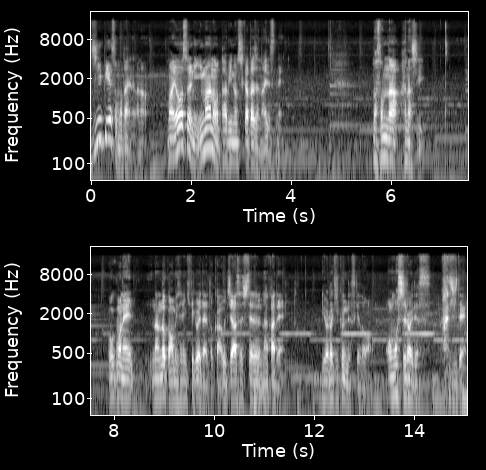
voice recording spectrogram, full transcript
?GPS も持たないのかなまあ要するに今の旅の仕方じゃないですね。まあそんな話。僕もね、何度かお店に来てくれたりとか打ち合わせしてる中でいろいろ聞くんですけど面白いです。マジで。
